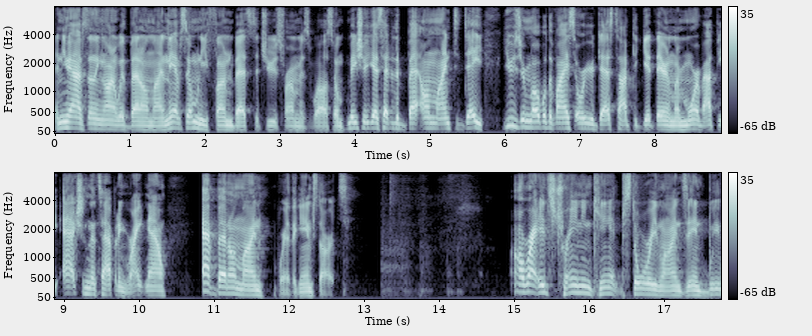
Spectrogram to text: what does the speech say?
and you have something on it with Bet Online, they have so many fun bets to choose from as well. So make sure you guys head to the Bet Online today. Use your mobile device or your desktop to get there and learn more about the action that's happening right now at Bet Online, where the game starts. All right, it's training camp storylines, and we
